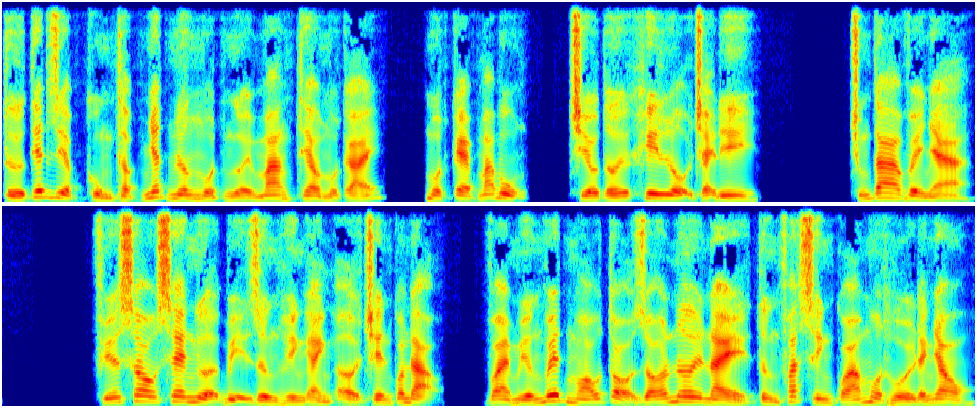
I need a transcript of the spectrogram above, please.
từ tiết diệp cùng thập nhất nương một người mang theo một cái, một kẹp mã bụng, chiều tới khi lộ chạy đi. Chúng ta về nhà. Phía sau xe ngựa bị dừng hình ảnh ở trên quan đạo, vài miếng vết máu tỏ rõ nơi này từng phát sinh quá một hồi đánh nhau,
